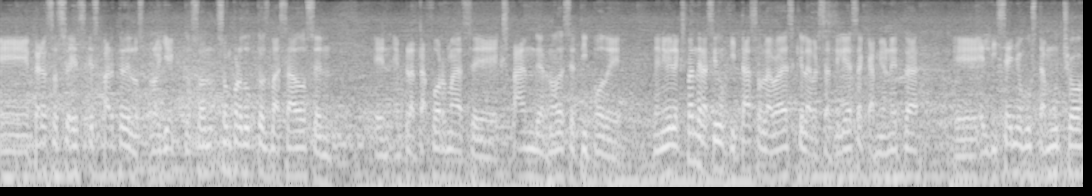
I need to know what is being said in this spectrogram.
Eh, pero eso es, es, parte de los proyectos, son, son productos basados en, en, plataformas eh, Expander, ¿no? de ese tipo de, de, nivel. Expander ha sido un hitazo, la verdad es que la versatilidad de esa camioneta, eh, el diseño gusta mucho,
